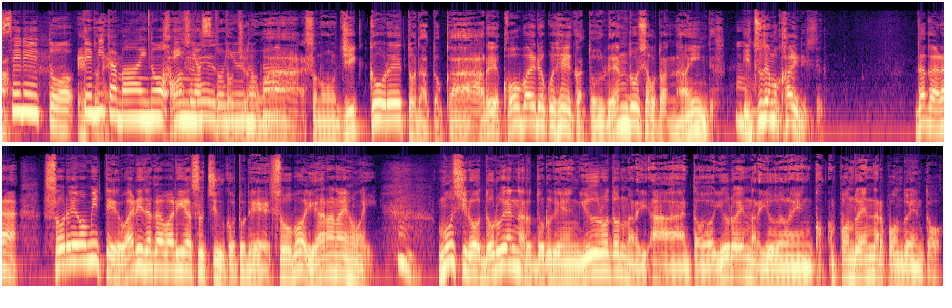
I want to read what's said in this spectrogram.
替レートで見た場合の円安というのが、は、その実行レートだとか、あるいは購買力陛下と連動したことはないんです。いつでも乖離してる。だから、それを見て割高割安ちゅうことで、相場はやらない方がいい。むしろドル円ならドル円、ユーロドルなら、あと、ユーロ円ならユーロ円、ポンド円ならポンド円と、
